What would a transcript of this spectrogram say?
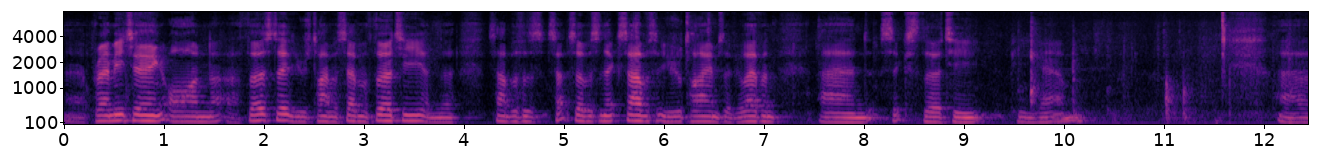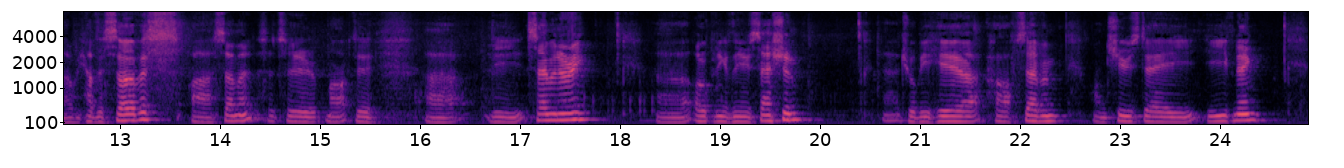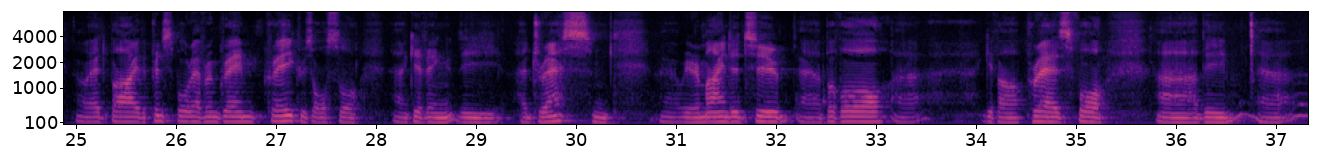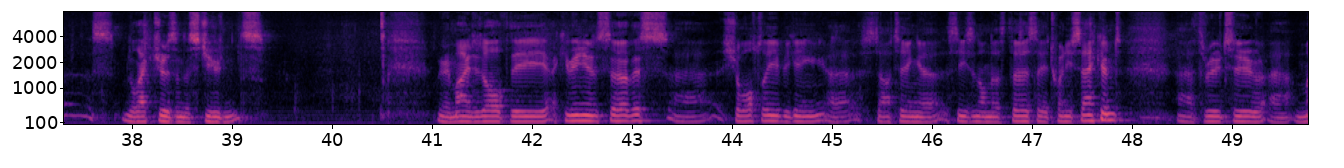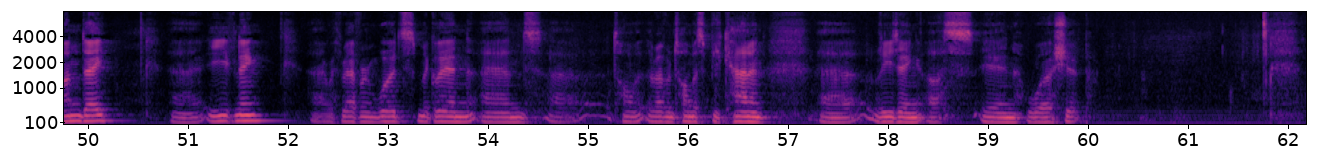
Uh, prayer meeting on uh, Thursday, the usual time of 7.30, and the Sabbath service next Sabbath at usual times of 11 and 6.30 p.m. Uh, we have the service uh, sermon to mark the, uh, the seminary, uh, opening of the new session, which will be here half seven on Tuesday evening, led by the Principal Reverend Graham Craig, who's also uh, giving the address. And, uh, we're reminded to, uh, above all, uh, give our prayers for uh, the, uh, the lecturers and the students. We're reminded of the communion service shortly, beginning starting a season on the Thursday, 22nd, uh, through to Monday evening, uh, with Reverend Woods, McGlynn, and uh, Tom, Reverend Thomas Buchanan uh, leading us in worship.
